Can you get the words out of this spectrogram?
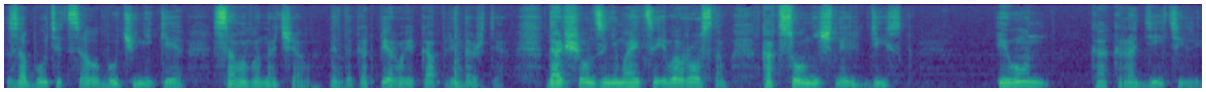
заботится об ученике самого начала. Это как первые капли дождя. Дальше он занимается его ростом, как солнечный диск. И он, как родители,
